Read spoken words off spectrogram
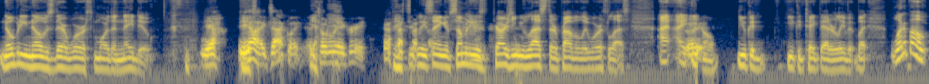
"Nobody knows their worth more than they do." Yeah, yeah, exactly. I yeah. totally agree. Basically, saying if somebody is charging you less, they're probably worth less. I, I right. you know, you could you could take that or leave it. But what about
